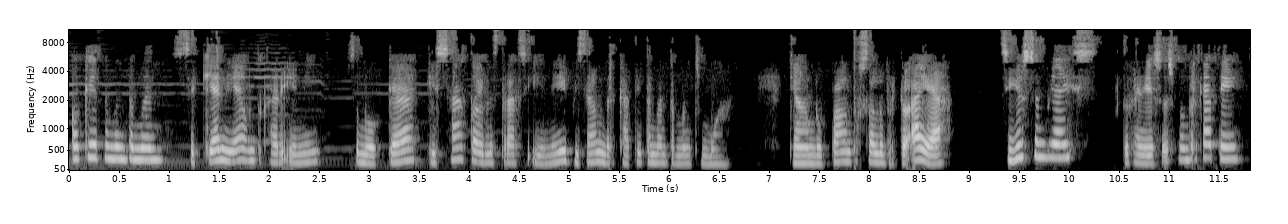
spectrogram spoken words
Oke teman-teman, sekian ya untuk hari ini. Semoga kisah atau ilustrasi ini bisa memberkati teman-teman semua. Jangan lupa untuk selalu berdoa ya. See you soon guys. Tuhan Yesus memberkati.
